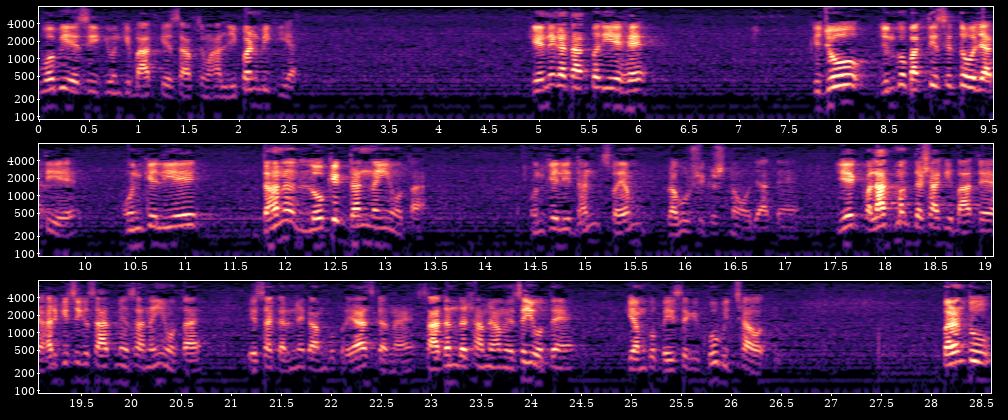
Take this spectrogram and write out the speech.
वो भी ऐसी कि उनकी बात के हिसाब से वहाँ लिपण भी किया। कहने का तात्पर्य है कि जो, जिनको भक्ति सिद्ध हो जाती है, उनके लिए धन, लौकिक धन नहीं होता। उनके लिए धन स्वयं प्रभु श्री कृष्ण हो जाते हैं। ये एक फलात्मक दशा की बात है। हर किसी के साथ में ऐसा नहीं होता है। ऐसा करने का हमको प्रयास करना है। साधन दशा में हम ऐसे ही होते हैं कि हमको पैसे की खूब इच्छा होती परंतु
